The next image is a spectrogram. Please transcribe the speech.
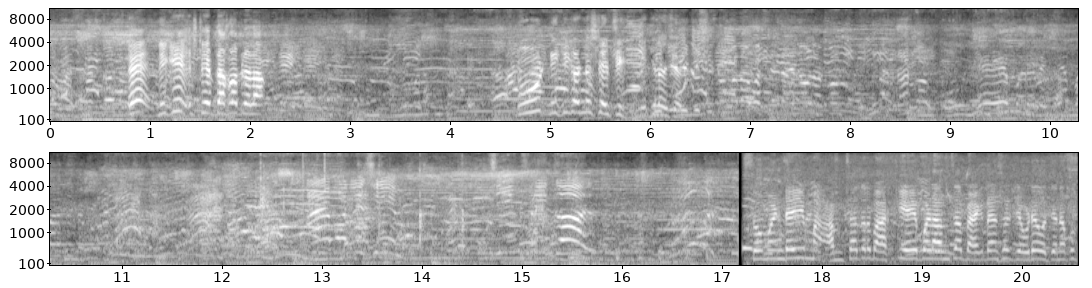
ए निकी स्टेप दाखव आपल्याला तू निकीकडनं स्टेप शिक निकीला विचार सो मंडळी आमचा तर बाकी आहे पण आमचा बॅक डान्सर जेवढे होते ना खूप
